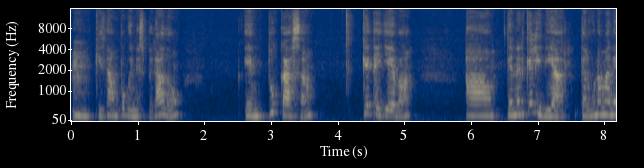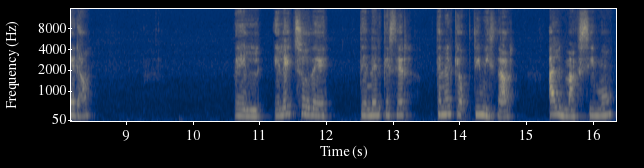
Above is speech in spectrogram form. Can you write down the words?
quizá un poco inesperado en tu casa que te lleva a tener que lidiar de alguna manera el, el hecho de tener que ser, tener que optimizar al máximo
